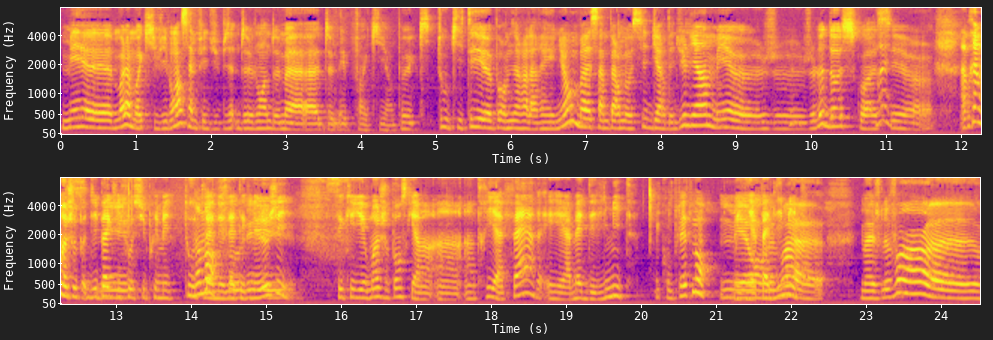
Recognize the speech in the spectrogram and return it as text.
Mais euh, voilà, moi qui vis loin, ça me fait du bien, de loin de ma, de mes, enfin qui un peu tout quitté euh, pour venir à la Réunion, bah ça me permet aussi de garder du lien, mais euh, je, je, le dosse quoi. C'est. Après, moi je dis pas qu'il faut supprimer toute la, technologie. C'est qu'il y a, moi je pense qu'il y a un, un, tri à faire et à mettre des limites. Complètement. Mais il n'y a pas de limite. mais je le vois. Hein,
